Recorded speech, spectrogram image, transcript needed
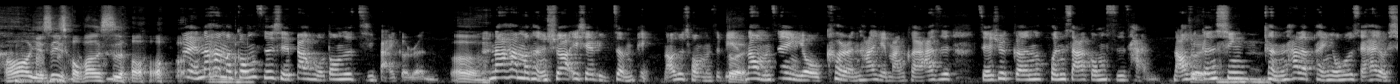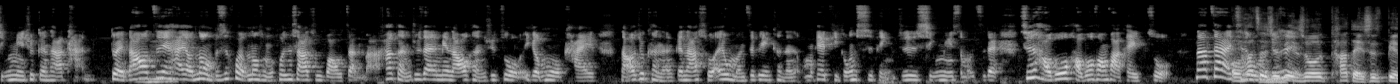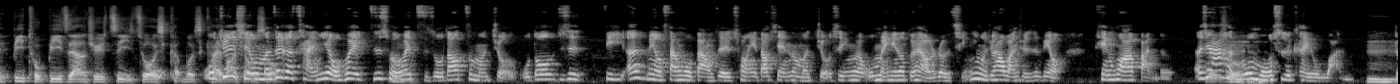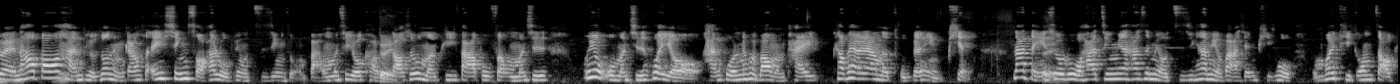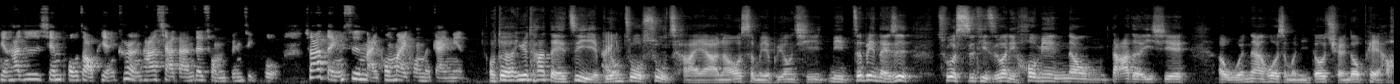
哦，也是一种方式哦。对，那他们公司其实办活动是几百个人，嗯，那他们可能需要一些礼赠品，然后就从我们这边。那我们之前有客人，他也蛮可爱，他是直接去跟婚纱公司谈，然后去跟新可能他的朋友或者谁他有新面去跟他谈。对，然后之前还有那种不是会有那种什么婚纱珠宝展嘛，他可能就在那边，然后可能去做一个默开，然后就可能跟他说，哎，我们这边可能我们可以提供饰品，就是新米什么之类。其实好多好多方法可以做。那再来，其实就是、哦、变说，他得是变 B to B 这样去自己做。我我觉得其实我们这个产业，我会之所以会执着到这么久，嗯、我都就是第一，呃，没有上过班，我这些创业到现在那么久，是因为我每天都对他有热情，因为我觉得他完全是没有天花板的。而且它很多模式可以玩，嗯，对，然后包含比如说你们刚刚说，哎，新手他如果没有资金怎么办？我们其实有考虑到，所以我们批发部分，我们其实因为我们其实会有韩国人会帮我们拍漂漂亮的图跟影片。那等于说，如果他今天他是没有资金，他没有办法先批货，我们会提供照片，他就是先 po 照片，客人他下单再从里边进货，所以他等于是买空卖空的概念。哦，对啊，因为他等于自己也不用做素材啊，然后什么也不用，其实你这边等于是除了实体之外，你后面那种搭的一些呃文案或什么，你都全都配好。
